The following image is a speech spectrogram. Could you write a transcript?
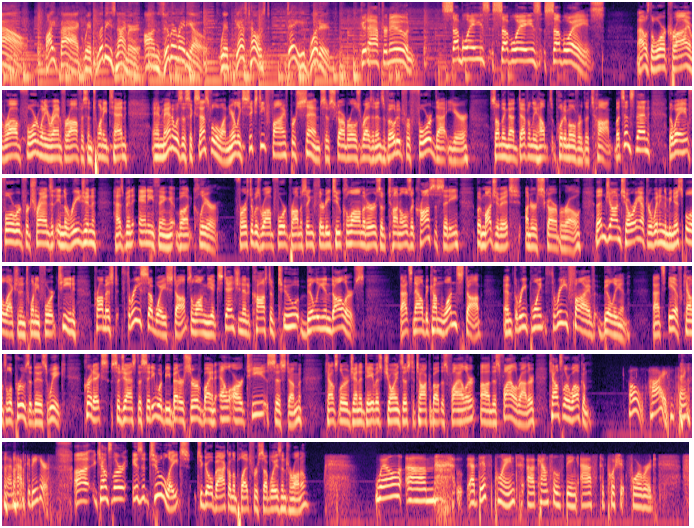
Now, Fight Back with Libby Znaimer on Zoomer Radio with guest host Dave Woodard. Good afternoon. Subways, subways, subways. That was the war cry of Rob Ford when he ran for office in 2010. And man, it was a successful one. Nearly 65% of Scarborough's residents voted for Ford that year, something that definitely helped put him over the top. But since then, the way forward for transit in the region has been anything but clear. First, it was Rob Ford promising 32 kilometers of tunnels across the city, but much of it under Scarborough. Then John Tory, after winning the municipal election in 2014, promised three subway stops along the extension at a cost of $2 billion. That's now become one stop and 3.35 billion. That's if council approves it this week. Critics suggest the city would be better served by an LRT system. Councillor Janet Davis joins us to talk about this filer, uh, this file rather. Councillor, welcome. Oh, hi. Thanks. I'm happy to be here. Uh, Councillor, is it too late to go back on the pledge for subways in Toronto? Well, um, at this point, uh, council is being asked to push it forward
